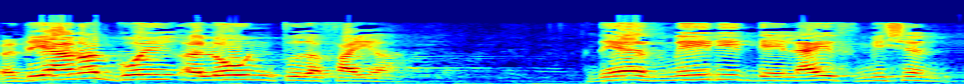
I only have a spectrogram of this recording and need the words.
But they are not going alone to the fire. They have made it their life mission.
